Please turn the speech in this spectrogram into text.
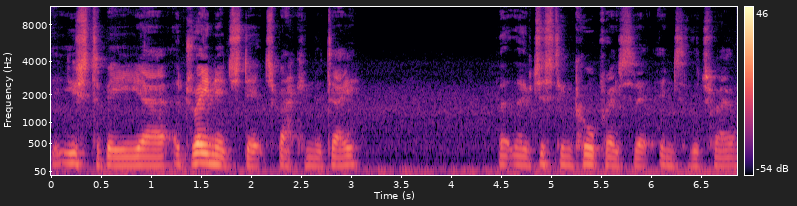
It used to be uh, a drainage ditch back in the day but they've just incorporated it into the trail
